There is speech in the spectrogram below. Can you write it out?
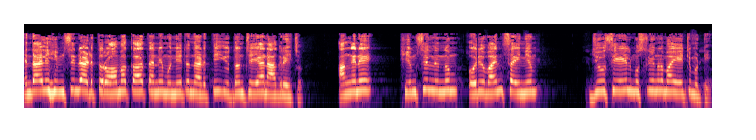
എന്തായാലും ഹിംസിന്റെ അടുത്ത് റോമക്കാർ തന്നെ മുന്നേറ്റം നടത്തി യുദ്ധം ചെയ്യാൻ ആഗ്രഹിച്ചു. അങ്ങനെ ഹിംസിൽ നിന്നും ഒരു വൻ സൈന്യം ജൂസിയയിൽ മുസ്ലിങ്ങളുമായി ഏറ്റുമുട്ടി.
